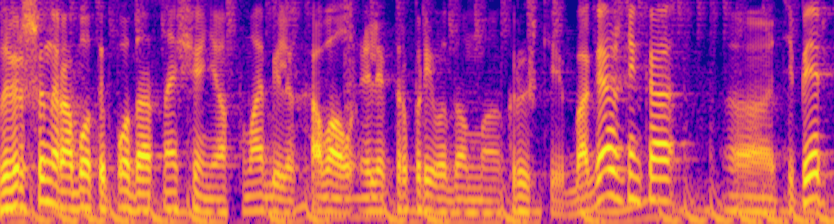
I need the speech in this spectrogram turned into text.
Завершены работы по дооснащению автомобиля Хавал электроприводом крышки багажника. Э, теперь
